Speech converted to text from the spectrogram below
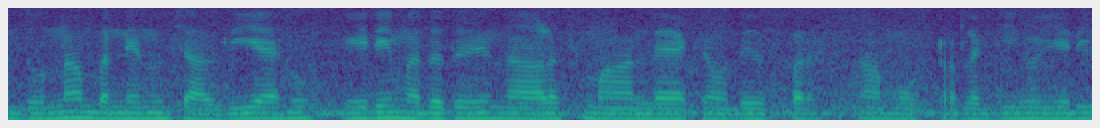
ਦੋਨਾਂ ਬੰਨੇ ਨੂੰ ਚੱਲਦੀ ਆ ਇਹੋ। ਇਹਦੀ ਮਦਦ ਦੇ ਨਾਲ ਸਮਾਨ ਲੈ ਕੇ ਆਉਂਦੇ ਉੱਪਰ। ਆ ਮੋਟਰ ਲੱਗੀ ਹੋਈ ਇਹਦੀ।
